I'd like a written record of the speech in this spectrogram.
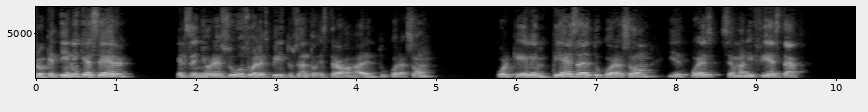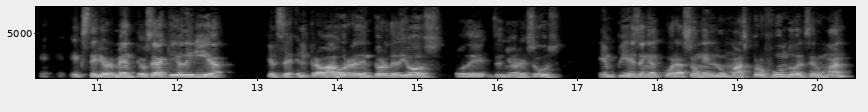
Lo que tiene que hacer el Señor Jesús o el Espíritu Santo es trabajar en tu corazón, porque Él empieza de tu corazón y después se manifiesta eh, exteriormente. O sea que yo diría que el, trabajo redentor de Dios o de Señor Jesús empieza en el corazón, en lo más profundo del ser humano.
